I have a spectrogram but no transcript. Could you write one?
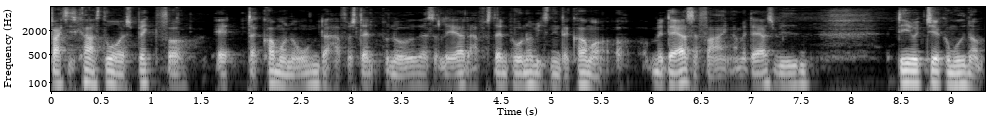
faktisk har stor respekt for, at der kommer nogen, der har forstand på noget, altså lærere, der har forstand på undervisning, der kommer og, med deres erfaringer, med deres viden. Det er jo ikke til at komme udenom.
